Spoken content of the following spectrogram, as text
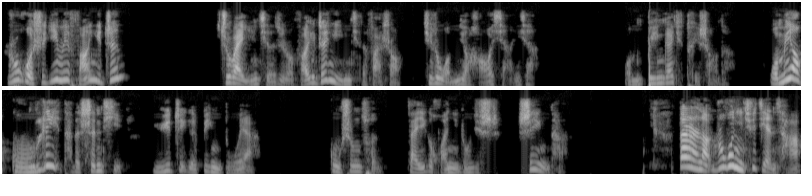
如果是因为防疫针之外引起的这种防疫针引起的发烧，其实我们就要好好想一下，我们不应该去退烧的。我们要鼓励他的身体与这个病毒呀共生存，在一个环境中去适适应它。当然了，如果你去检查，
